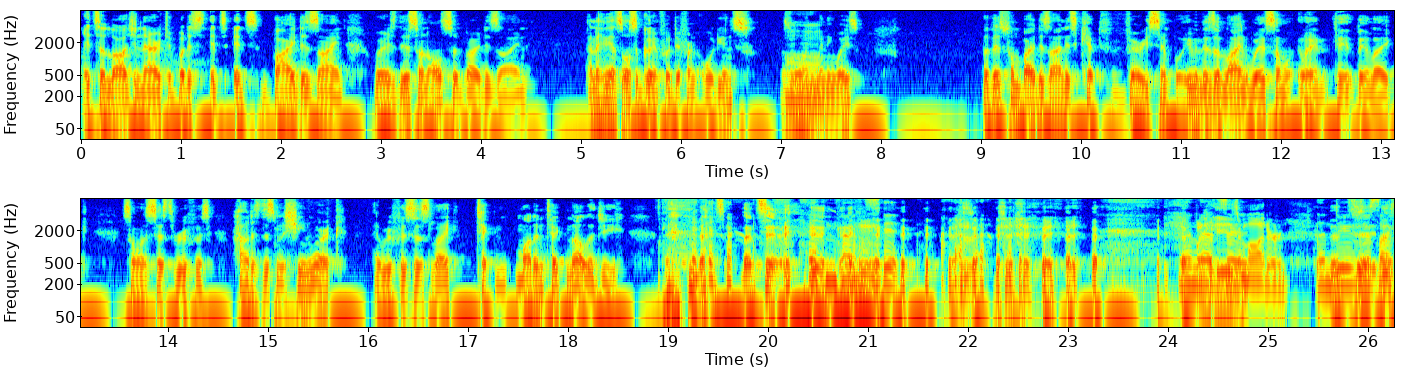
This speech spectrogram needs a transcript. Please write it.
It's a larger narrative, but it's it's it's by design. Whereas this one also by design, and I think that's also going for a different audience as mm-hmm. well in mm-hmm. many ways. But this one by design is kept very simple. Even there's a line where someone when they, they're like, someone says to Rufus, "How does this machine work?" And Rufus is like, "Modern technology." that's that's it. and that's it. and but he's it. modern. And That's dude's it. just like,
